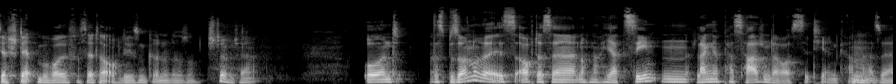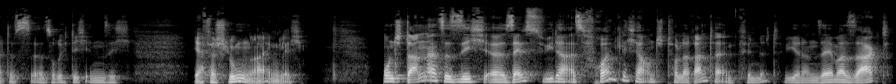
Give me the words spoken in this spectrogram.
Der Steppenwolf, das hätte er auch lesen können oder so. stimmt, ja. Und das Besondere ist auch, dass er noch nach Jahrzehnten lange Passagen daraus zitieren kann. Mhm. Also er hat es äh, so richtig in sich ja verschlungen eigentlich. Und dann, als er sich äh, selbst wieder als freundlicher und toleranter empfindet, wie er dann selber sagt,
